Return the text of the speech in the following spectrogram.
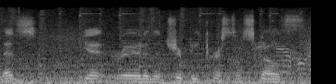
Let's get rid of the trippy crystal skulls.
